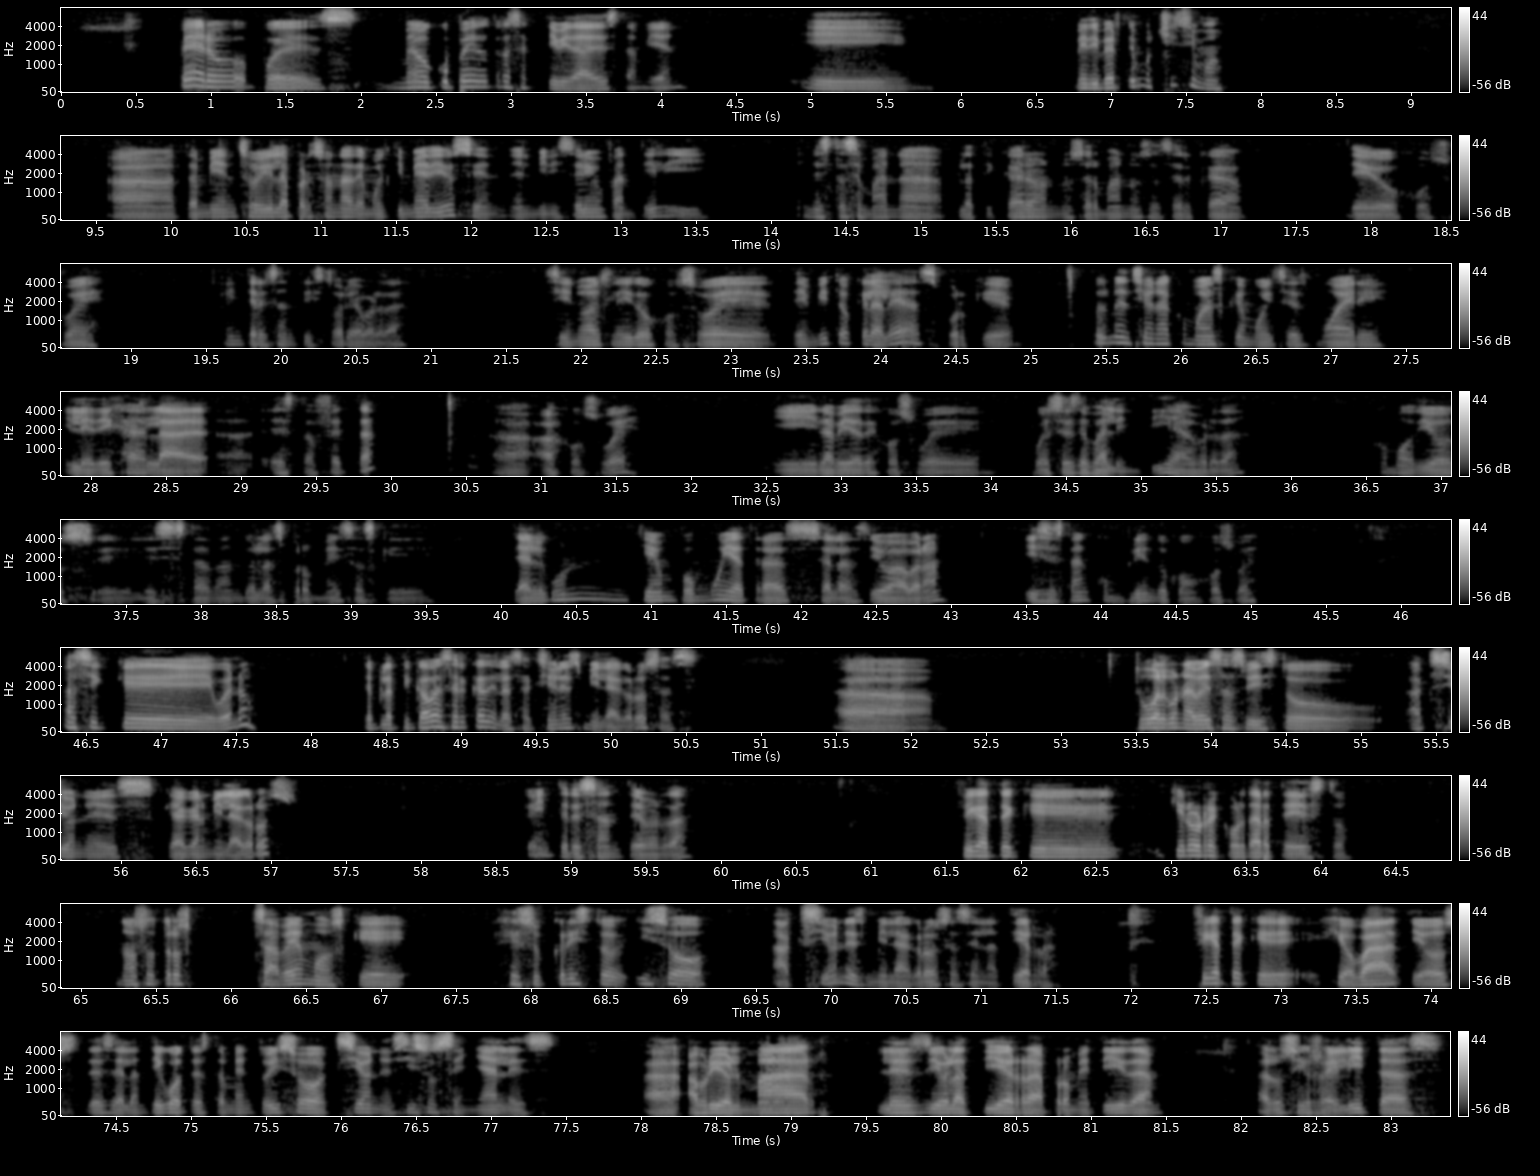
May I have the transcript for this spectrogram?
Pero pues me ocupé de otras actividades también. Y me divertí muchísimo. Ah, también soy la persona de multimedios en el Ministerio Infantil y en esta semana platicaron los hermanos acerca de Josué. Qué interesante historia, ¿verdad? Si no has leído Josué, te invito a que la leas porque pues menciona cómo es que Moisés muere y le deja la estafeta a, a Josué. Y la vida de Josué pues es de valentía, ¿verdad? Como Dios eh, les está dando las promesas que de algún tiempo muy atrás se las dio a Abraham y se están cumpliendo con Josué. Así que, bueno, te platicaba acerca de las acciones milagrosas. Ah, ¿Tú alguna vez has visto acciones que hagan milagros? Qué interesante, ¿verdad? Fíjate que quiero recordarte esto. Nosotros sabemos que Jesucristo hizo acciones milagrosas en la tierra. Fíjate que Jehová, Dios, desde el Antiguo Testamento hizo acciones, hizo señales, ah, abrió el mar, les dio la tierra prometida a los israelitas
